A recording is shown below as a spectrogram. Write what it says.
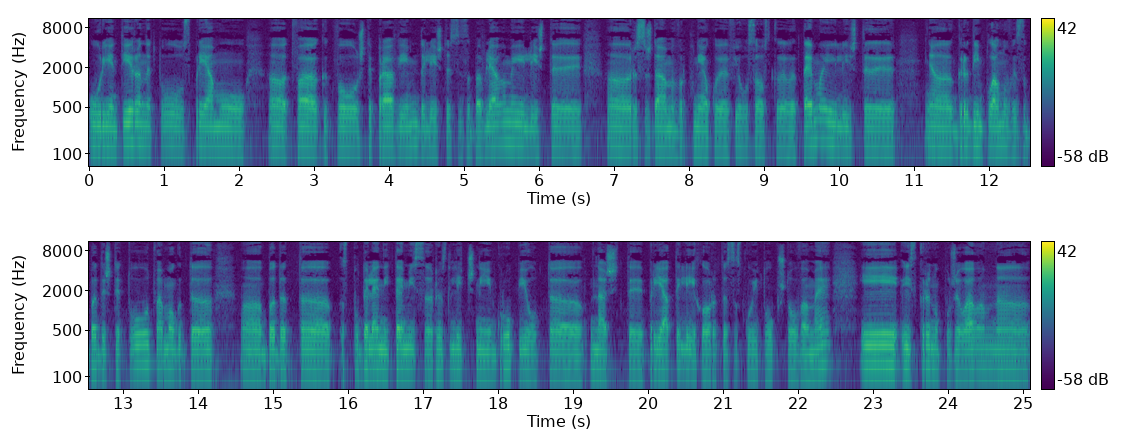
ориентирането спрямо а, това какво ще правим, дали ще се забавляваме или ще а, разсъждаваме върху някоя философска тема или ще а, градим планове за бъдещето. Това могат да а, бъдат а, споделени теми с различни групи от а, нашите приятели и хората, с които общуваме. И искрено пожелавам на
